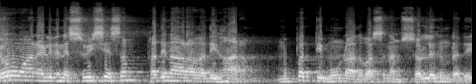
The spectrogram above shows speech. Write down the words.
யோவான் எழுதின சுவிசேஷம் பதினாறாவது அதிகாரம் முப்பத்தி மூன்றாவது வசனம் சொல்லுகின்றது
